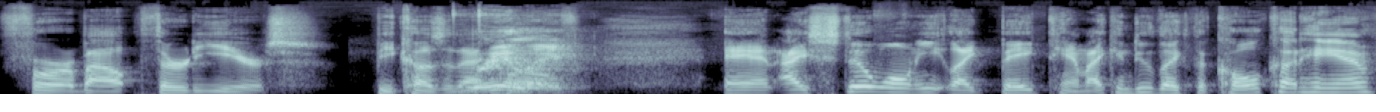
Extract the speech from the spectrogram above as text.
for about thirty years because of that. Really? clove. And I still won't eat like baked ham. I can do like the cold cut ham,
